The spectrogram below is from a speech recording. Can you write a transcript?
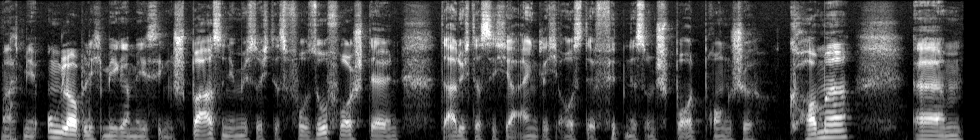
Macht mir unglaublich megamäßigen Spaß. Und ihr müsst euch das so vorstellen, dadurch, dass ich ja eigentlich aus der Fitness- und Sportbranche komme, ähm,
